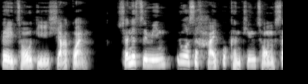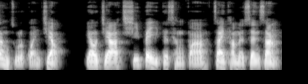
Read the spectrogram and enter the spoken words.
被仇敌辖管。神的子民若是还不肯听从上主的管教，要加七倍的惩罚在他们身上，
